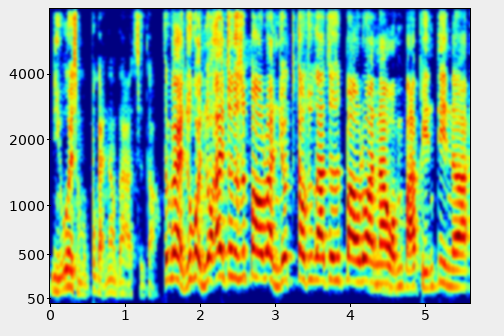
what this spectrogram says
你为什么不敢让大家知道，对不对？如果你说，哎，这个是暴乱，你就告诉大家这是暴乱呐、嗯我们把它平定了、啊。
